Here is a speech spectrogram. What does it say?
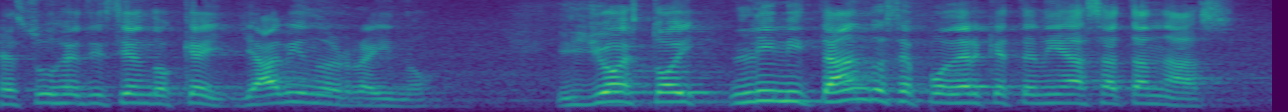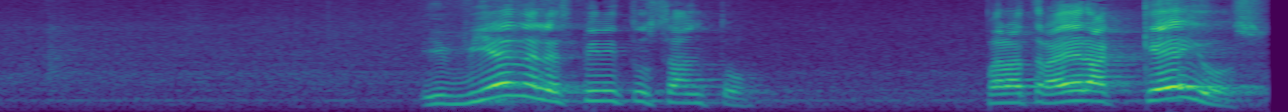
Jesús es diciendo, ok, ya vino el reino y yo estoy limitando ese poder que tenía Satanás y viene el Espíritu Santo para traer a aquellos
